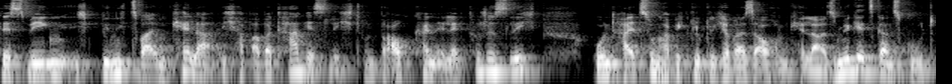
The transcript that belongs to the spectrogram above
deswegen, ich bin nicht zwar im Keller, ich habe aber Tageslicht und brauche kein elektrisches Licht. Und Heizung habe ich glücklicherweise auch im Keller. Also mir geht's ganz gut.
